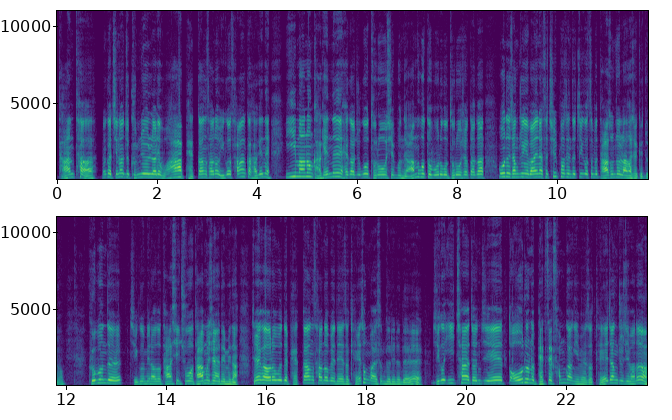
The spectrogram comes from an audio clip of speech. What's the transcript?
단타. 그러니까 지난주 금요일 날에 와 백강 산업 이거 상한가 가겠네 2만 원 가겠네 해 가지고 들어오신 분들 아무것도 모르고 들어오셨다가 오늘 장중에 마이너스 7% 찍었으면 다 손절 나가셨겠죠. 그분들 지금이라도 다시 주워 담으셔야 됩니다. 제가 여러분들 백강 산업에 대해서 계속 말씀드리는데 지금 2차 전지에 떠오르는 백색 섬광이면서 대장주지만은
